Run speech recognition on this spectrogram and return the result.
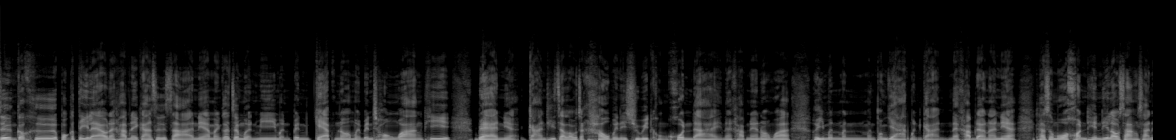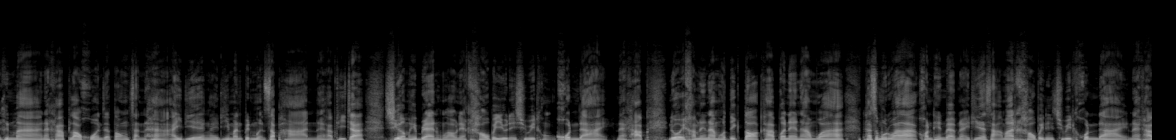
ซึ่งก็คือปกติแล้วนะครับ ในการสื่อสารเนี่ย มันก็จะเหมือนมีเหมือนเป็นแกลบเนาะเหมือนเป็นช่องว่างที่แบรนด์เนี่ย การที่จะเราจะเข้าไปในชีวิตของคนได้นะครับ แน่นอนว่าเฮ้ยมันมันมันต้องยากเหมือนกันนะครับ ดังนั้นเนี่ยถ้าสมมติว่าคอนเทนต์ที่เราสร้างสารรค์ขึ้นมานะครับเราควรจะต้องสรรหาไอเดียยังไงที่มันเป็นเหมือนสะพานนะครับที่จะเชื่อมให้แบรนด์ของเราเนี่ยเข้าไปอยู่ในชีวิตของคนได้นะครับ โดยคำแนะนำของ TikTok ครับก็แนะนำว่าถ้าสมมติว่าคอนเทนต์แบบไหนที่จะสามารถเข้าไปถึงชีวิตคนได้นะครับ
